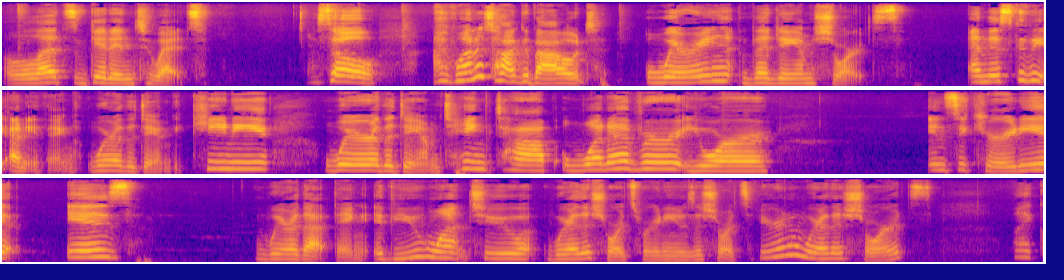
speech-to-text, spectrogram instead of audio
let's get into it. So, I want to talk about wearing the damn shorts. And this could be anything. Wear the damn bikini, wear the damn tank top, whatever your insecurity is, wear that thing. If you want to wear the shorts, we're going to use the shorts. If you're going to wear the shorts, like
